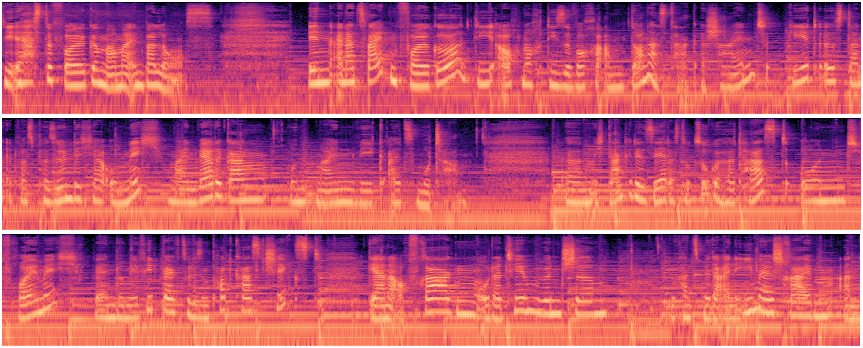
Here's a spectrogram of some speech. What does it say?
die erste Folge Mama in Balance. In einer zweiten Folge, die auch noch diese Woche am Donnerstag erscheint, geht es dann etwas persönlicher um mich, meinen Werdegang und meinen Weg als Mutter. Ähm, ich danke dir sehr, dass du zugehört hast und freue mich, wenn du mir Feedback zu diesem Podcast schickst. Gerne auch Fragen oder Themenwünsche. Du kannst mir da eine E-Mail schreiben an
